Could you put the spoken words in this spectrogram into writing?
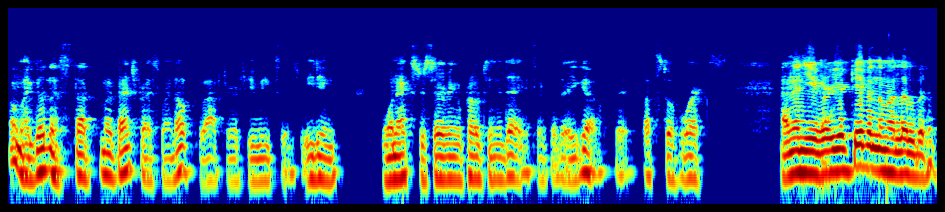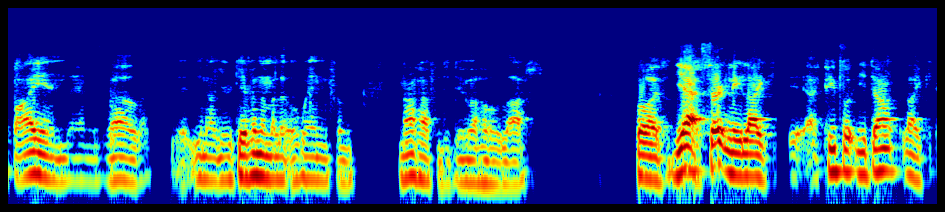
oh my goodness, that my bench press went up after a few weeks of eating one extra serving of protein a day. It's like, well, there you go. That, that stuff works. And then you're, you're giving them a little bit of buy-in then as well. Like, you know, you're giving them a little win from not having to do a whole lot. But yeah, certainly like uh, people, you don't like,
